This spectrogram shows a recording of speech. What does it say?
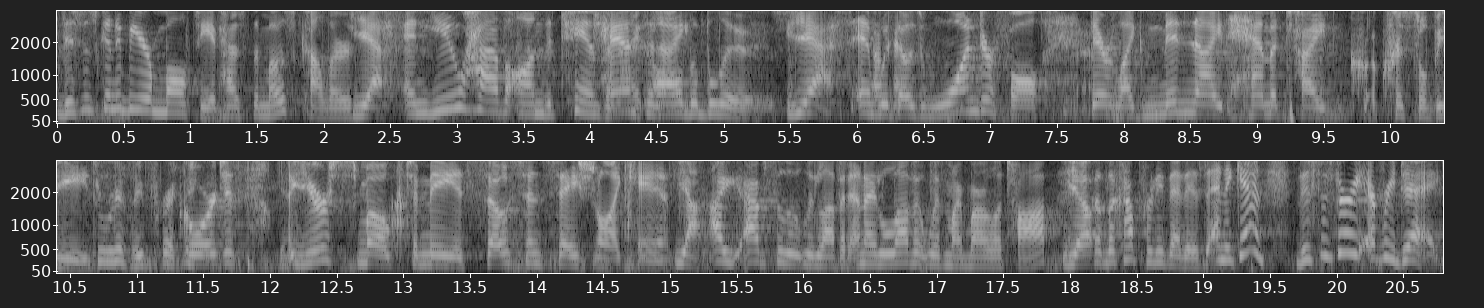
This is gonna be your multi. It has the most colors. Yes. And you have on the tanzanite, all the blues. Yes, and with those wonderful, they're like midnight hematite cr- crystal beads. Really pretty. Gorgeous. Your smoke to me is so sensational, I can't. Yeah, I absolutely love it. And I love it with my Marla top. Yeah. But look how pretty that is. And again, this is very everyday.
